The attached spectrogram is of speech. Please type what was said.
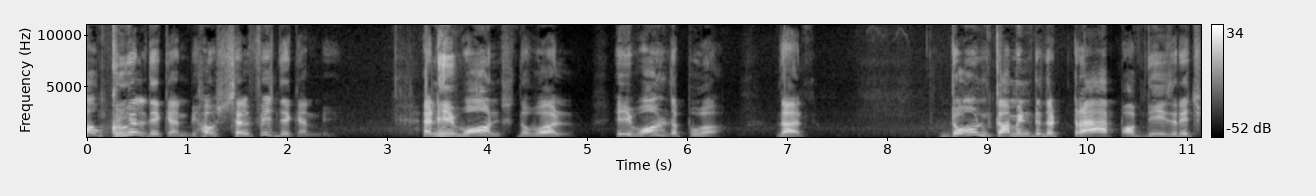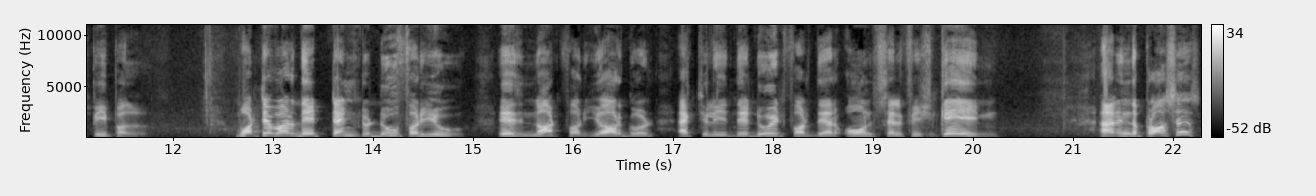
How cruel they can be, how selfish they can be. And he warns the world, he warns the poor that don't come into the trap of these rich people whatever they tend to do for you is not for your good, actually, they do it for their own selfish gain. And in the process,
